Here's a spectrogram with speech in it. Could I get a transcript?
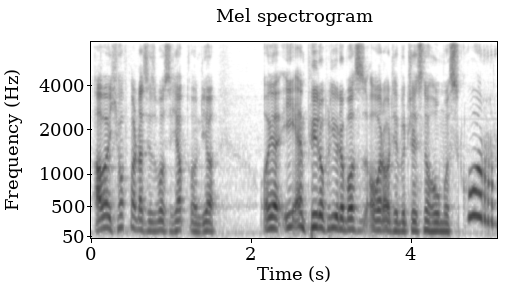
Aber ich hoffe mal, dass ihr sowas nicht habt und ja, euer EMP-Doppel oder Boss ist over out here, bitches, no homo score.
